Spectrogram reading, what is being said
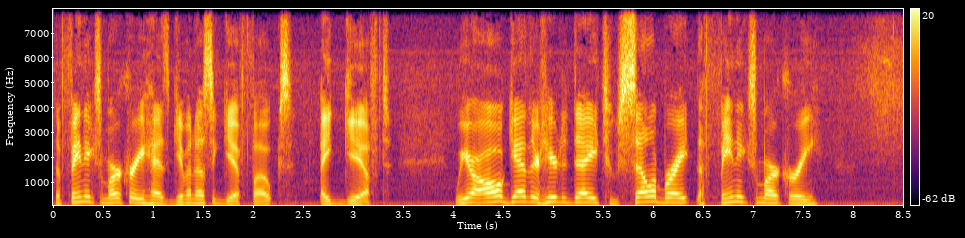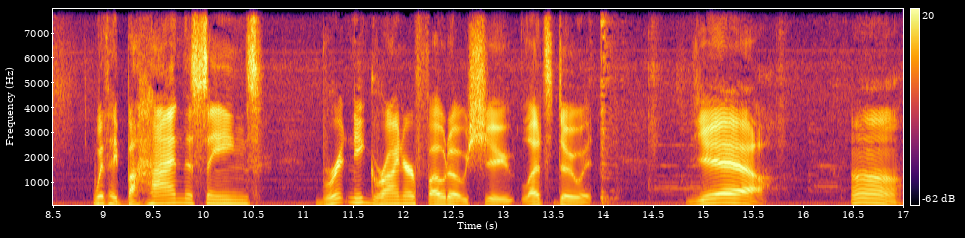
The Phoenix Mercury has given us a gift, folks. A gift. We are all gathered here today to celebrate the Phoenix Mercury with a behind the scenes Brittney Griner photo shoot. Let's do it. Yeah. Uh.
